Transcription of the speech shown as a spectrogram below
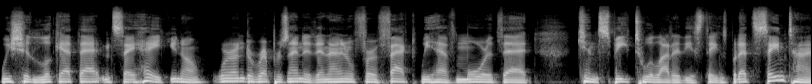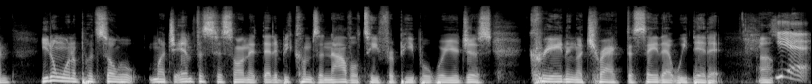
we should look at that and say hey you know we're underrepresented and i know for a fact we have more that can speak to a lot of these things. But at the same time, you don't want to put so much emphasis on it that it becomes a novelty for people where you're just creating a track to say that we did it. Uh, yeah.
